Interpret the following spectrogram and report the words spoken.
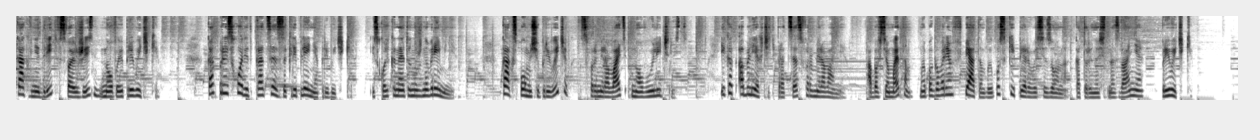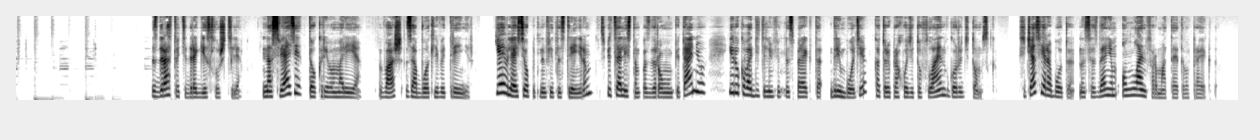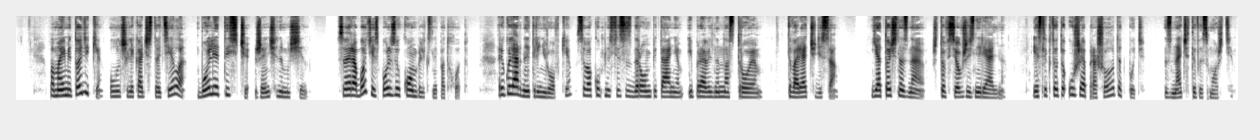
Как внедрить в свою жизнь новые привычки? Как происходит процесс закрепления привычки? И сколько на это нужно времени? Как с помощью привычек сформировать новую личность? И как облегчить процесс формирования? Обо всем этом мы поговорим в пятом выпуске первого сезона, который носит название «Привычки». Здравствуйте, дорогие слушатели! На связи Токарева Мария, ваш заботливый тренер. Я являюсь опытным фитнес-тренером, специалистом по здоровому питанию и руководителем фитнес-проекта Dream Body, который проходит офлайн в городе Томск. Сейчас я работаю над созданием онлайн-формата этого проекта. По моей методике улучшили качество тела более тысячи женщин и мужчин. В своей работе использую комплексный подход. Регулярные тренировки в совокупности со здоровым питанием и правильным настроем творят чудеса. Я точно знаю, что все в жизни реально – если кто-то уже прошел этот путь, значит и вы сможете.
